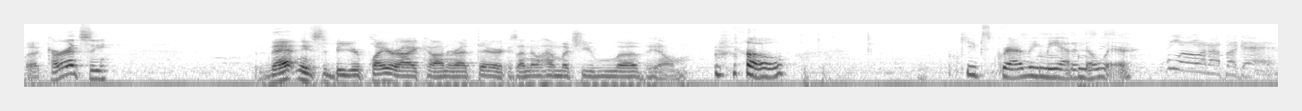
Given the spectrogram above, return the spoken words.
But currency. That needs to be your player icon right there because I know how much you love him. No. Keeps grabbing me out of nowhere. Blow it up again.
